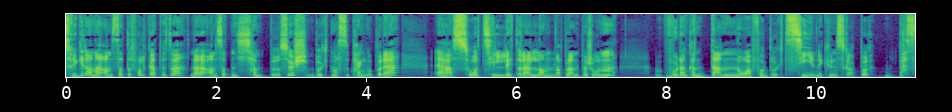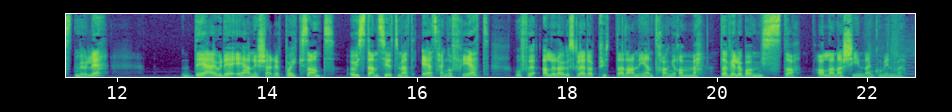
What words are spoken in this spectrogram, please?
trygg da når jeg ansetter folk. At vet du hva, jeg har ansatt en kjemperessurs, brukt masse penger på det, jeg har så tillit, og det har landa på denne personen, hvordan kan den nå få brukt sine kunnskaper best mulig? Det er jo det jeg er nysgjerrig på, ikke sant? Og hvis den sier til meg at jeg trenger frihet, hvorfor i alle dager skulle jeg da putta den i en trang ramme? Da ville jeg bare mista all energien den kom inn med.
